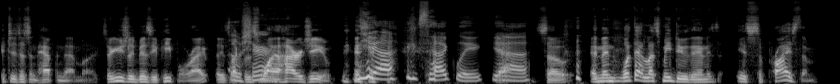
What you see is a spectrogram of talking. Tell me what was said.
it just doesn't happen that much. They're usually busy people, right? It's Oh, like, this sure. is why I hired you. yeah, exactly. Yeah. So, and then what that lets me do then is, is surprise them.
